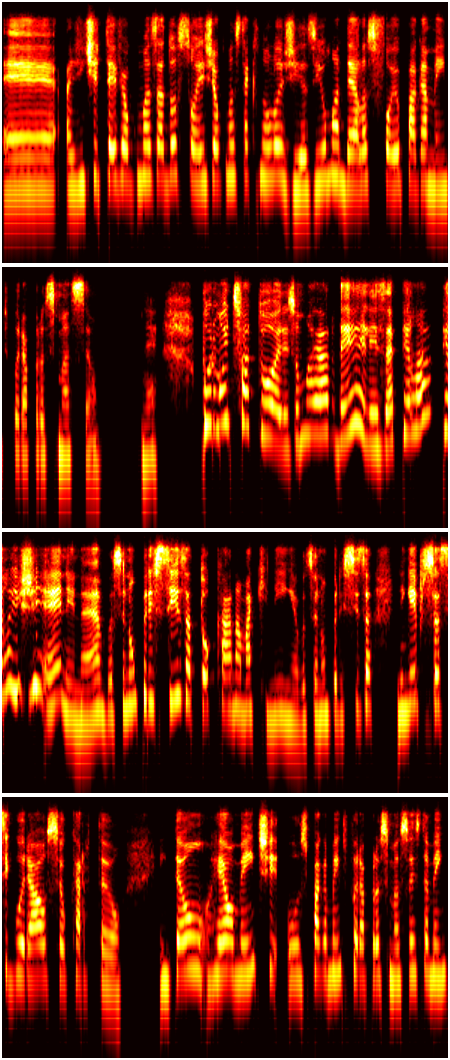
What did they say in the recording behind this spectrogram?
é, a gente teve algumas adoções de algumas tecnologias e uma delas foi o pagamento por aproximação. Né? Por muitos fatores, o maior deles é pela, pela higiene, né? Você não precisa tocar na maquininha, você não precisa, ninguém precisa segurar o seu cartão. Então, realmente, os pagamentos por aproximações também,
